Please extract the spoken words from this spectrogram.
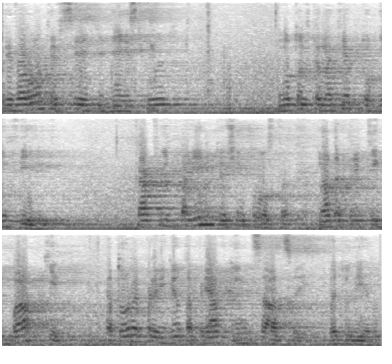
привороты все эти действуют, но только на тех, кто в них верит. Как в них поверить, очень просто. Надо прийти к бабке, которая проведет обряд инициации в эту веру.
